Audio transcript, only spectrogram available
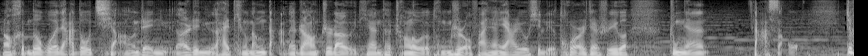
然后很多国家都抢这女的，而这女的还挺能打的。然后直到有一天她成了我的同事，我发现压着游戏里的托，而且是一个中年大嫂，就。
